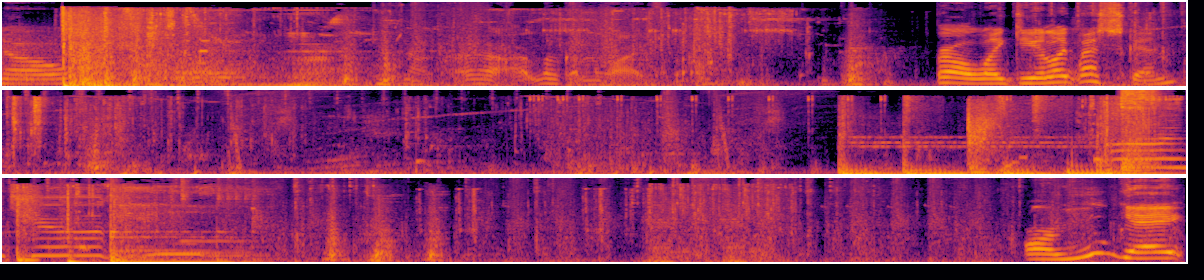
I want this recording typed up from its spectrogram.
no. No, uh, look, I'm alive, bro. Bro, like, do you like my skin? Are you gay?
